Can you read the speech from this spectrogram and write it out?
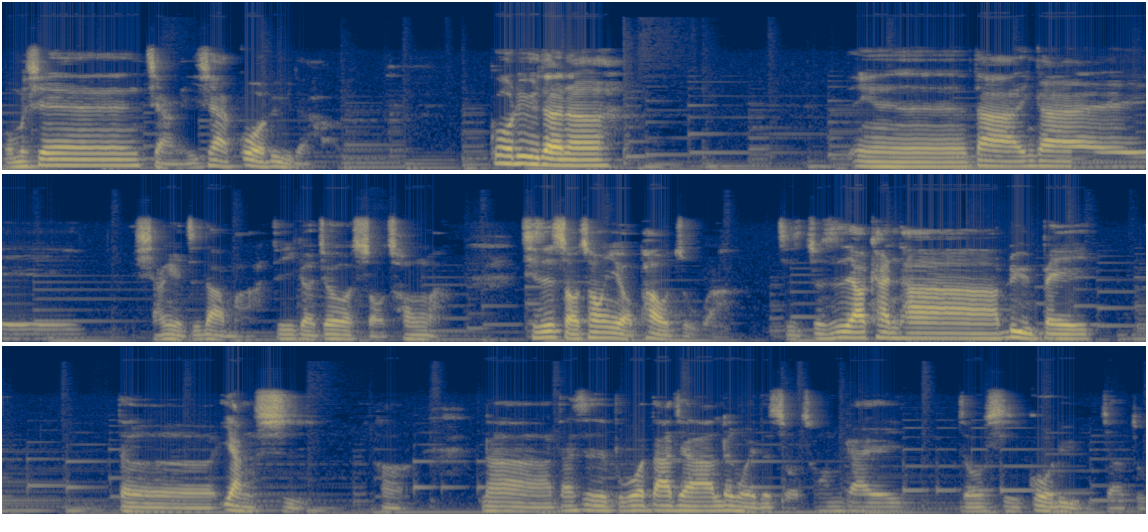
我们先讲一下过滤的，好了。过滤的呢，嗯，大家应该想也知道嘛，第一个就手冲嘛，其实手冲也有泡煮啊，只只是要看它滤杯。的样式，啊，那但是不过大家认为的手冲应该都是过滤比较多，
